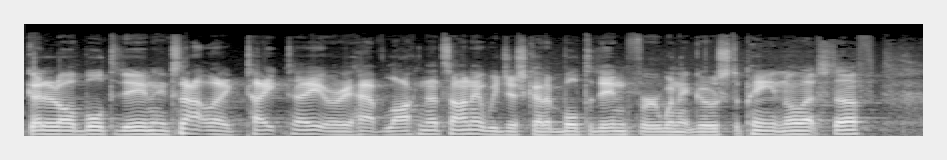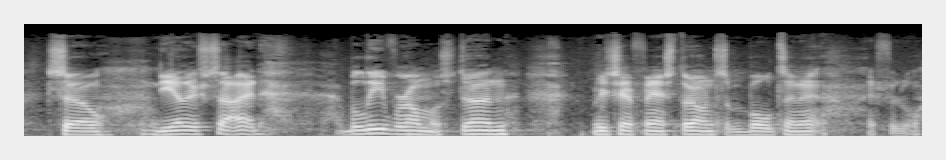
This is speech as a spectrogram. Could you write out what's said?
Got it all bolted in. It's not like tight tight or have lock nuts on it. We just got it bolted in for when it goes to paint and all that stuff. So the other side, I believe we're almost done. We just gotta finish throwing some bolts in it, if it'll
